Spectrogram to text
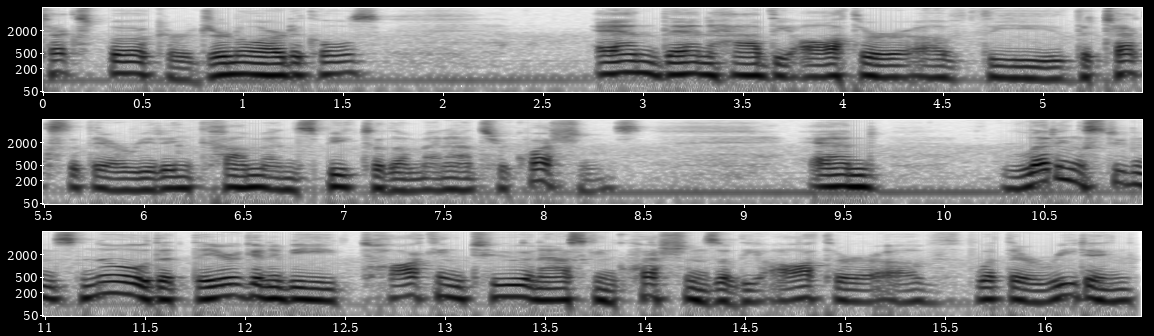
textbook or journal articles and then have the author of the, the text that they are reading come and speak to them and answer questions. And letting students know that they're going to be talking to and asking questions of the author of what they're reading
